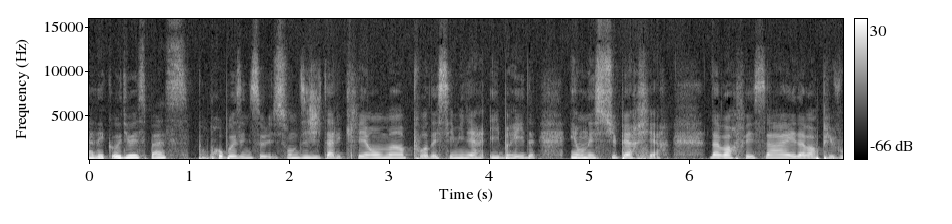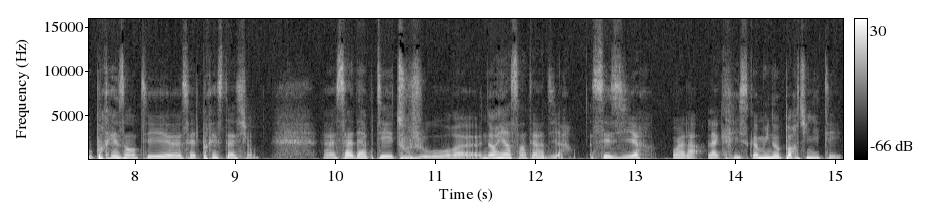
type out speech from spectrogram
avec Audio Espace pour proposer une solution digitale clé en main pour des séminaires hybrides et on est super fiers d'avoir fait ça et d'avoir pu vous présenter euh, cette prestation. Euh, s'adapter toujours, euh, ne rien s'interdire, saisir voilà, la crise comme une opportunité.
